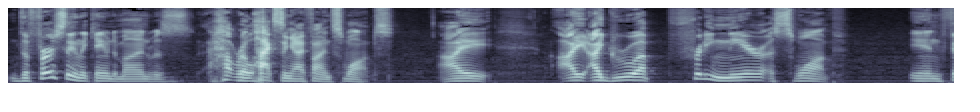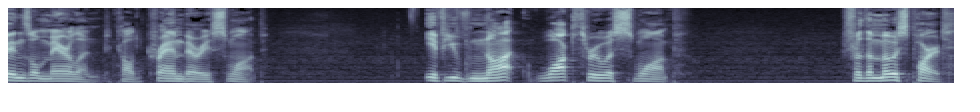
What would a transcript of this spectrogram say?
the first thing that came to mind was how relaxing I find swamps. I I I grew up pretty near a swamp in Finzel, Maryland called Cranberry Swamp. If you've not walked through a swamp, for the most part,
